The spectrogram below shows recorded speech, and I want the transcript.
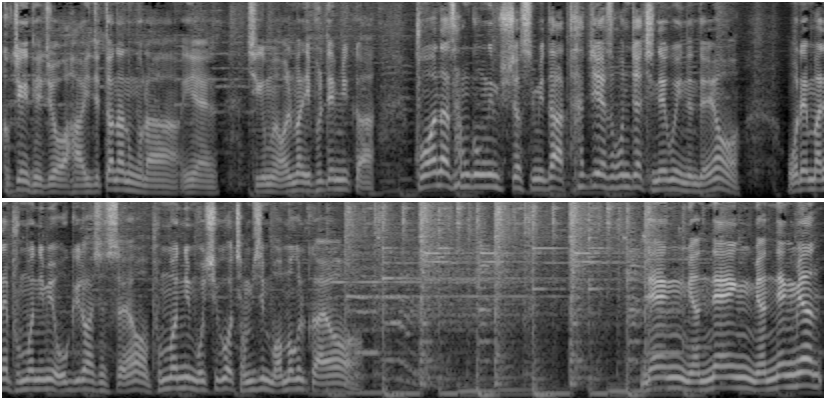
걱정이 되죠. 아 이제 떠나는구나. 예 지금은 얼마나 이쁠 때입니까? 구하나 삼공님 주셨습니다. 타지에서 혼자 지내고 있는데요. 오랜만에 부모님이 오기로 하셨어요. 부모님 모시고 점심 뭐 먹을까요? 냉면 냉면 냉면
